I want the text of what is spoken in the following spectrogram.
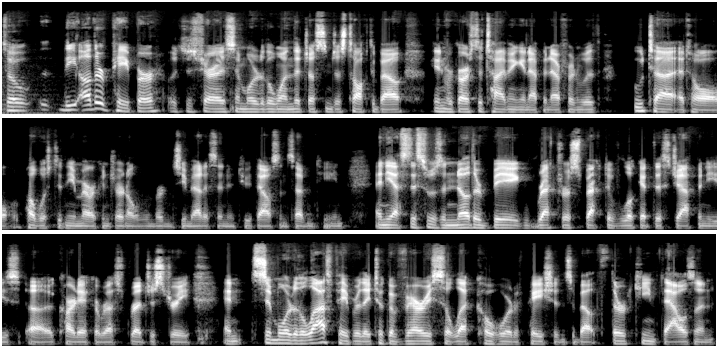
So the other paper, which is very similar to the one that Justin just talked about in regards to timing and epinephrine, with Ueta et al. published in the American Journal of Emergency Medicine in 2017. And yes, this was another big retrospective look at this Japanese uh, cardiac arrest registry. And similar to the last paper, they took a very select cohort of patients, about 13,000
